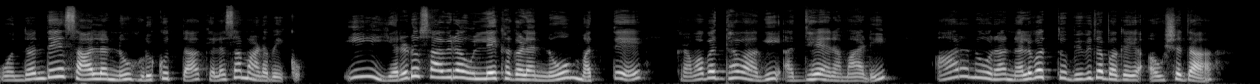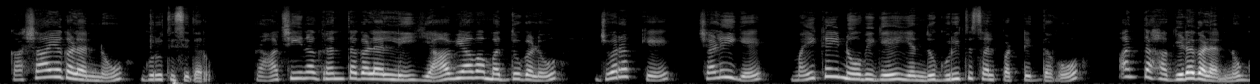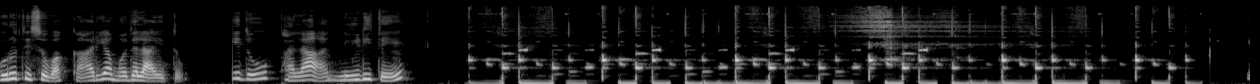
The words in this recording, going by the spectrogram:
ಒಂದೊಂದೇ ಸಾಲನ್ನು ಹುಡುಕುತ್ತಾ ಕೆಲಸ ಮಾಡಬೇಕು. ಈ ಎರಡು ಸಾವಿರ ಉಲ್ಲೇಖಗಳನ್ನು ಮತ್ತೆ ಕ್ರಮಬದ್ಧವಾಗಿ ಅಧ್ಯಯನ ಮಾಡಿ ಆರುನೂರ ನಲವತ್ತು ವಿವಿಧ ಬಗೆಯ ಔಷಧ ಕಷಾಯಗಳನ್ನು ಗುರುತಿಸಿದರು. ಪ್ರಾಚೀನ ಗ್ರಂಥಗಳಲ್ಲಿ ಯಾವ್ಯಾವ ಮದ್ದುಗಳು ಜ್ವರಕ್ಕೆ, ಚಳಿಗೆ, ಮೈಕೈ ನೋವಿಗೆ ಎಂದು ಗುರುತಿಸಲ್ಪಟ್ಟಿದ್ದವೋ ಅಂತಹ ಗಿಡಗಳನ್ನು ಗುರುತಿಸುವ ಕಾರ್ಯ ಮೊದಲಾಯಿತು. ಇದು ಫಲ, ನೀಡಿತೆ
